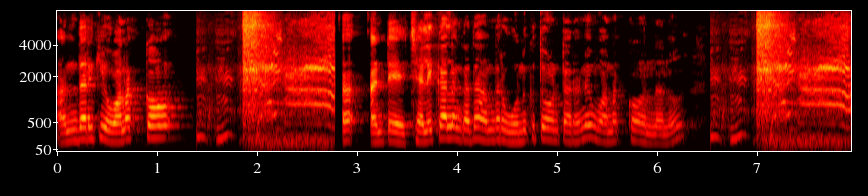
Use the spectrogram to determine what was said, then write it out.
అందరికీ వనక్కం. అంటే చలికాలం కదా అందరూ వణుకుతూ ఉంటారని వనక్కం అన్నాను.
